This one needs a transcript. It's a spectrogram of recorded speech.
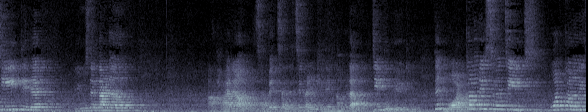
ടീത്തിന്റെ യൂസ് എന്താണ്? ആഹാരം ചവച്ചരച്ച് കഴിക്കുന്നതിന് നമ്മൾ ടീത്ത് ഉപയോഗിക്കുന്നു then what color is your teeth what color is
